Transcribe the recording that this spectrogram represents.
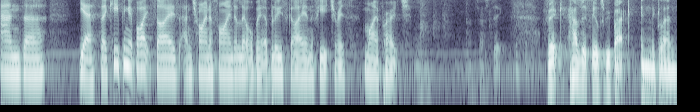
And, uh, yeah, so keeping it bite size and trying to find a little bit of blue sky in the future is my approach. Fantastic. Vik, how does it feel to be back in the Glen?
